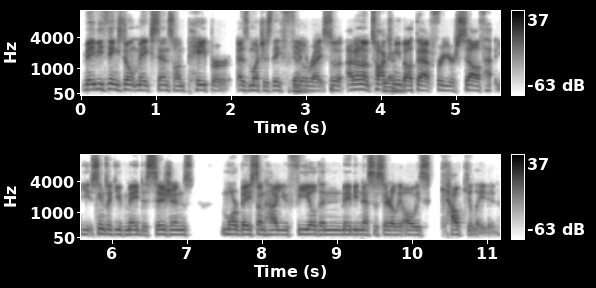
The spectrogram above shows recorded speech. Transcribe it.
maybe things don't make sense on paper as much as they feel right. So I don't know. Talk to me about that for yourself. It seems like you've made decisions more based on how you feel than maybe necessarily always calculated.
